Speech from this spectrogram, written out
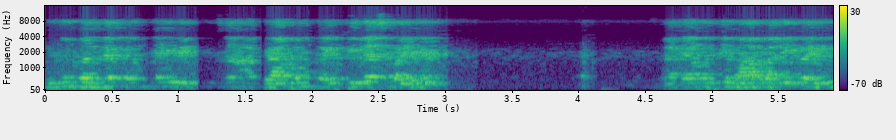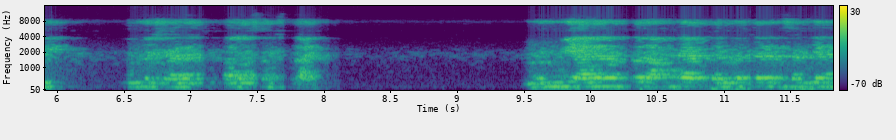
कुटुंबातल्या कोणत्याही व्यक्तीचं अध्यापन काही केलंच पाहिजे त्यामध्ये महापालिका ही पूर्ण शहराची पालक संस्था आहे म्हणून मी आल्यानंतर आमच्या कर्मचाऱ्यांसाठी आणि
